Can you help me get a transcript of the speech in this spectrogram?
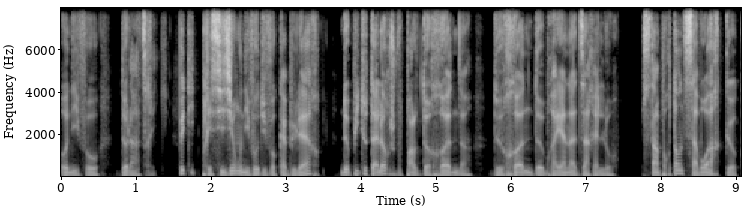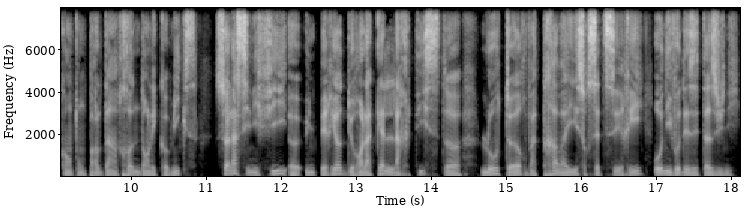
au niveau de l'intrigue. Petite précision au niveau du vocabulaire. Depuis tout à l'heure, je vous parle de run, de run de Brian Azzarello. C'est important de savoir que quand on parle d'un run dans les comics, cela signifie euh, une période durant laquelle l'artiste, euh, l'auteur va travailler sur cette série au niveau des États-Unis.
